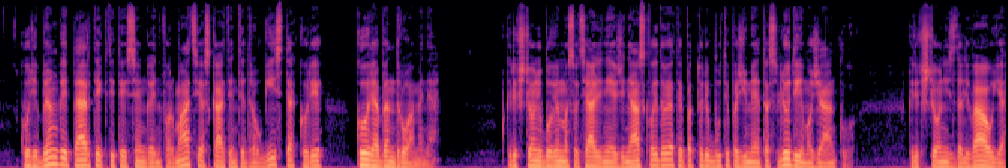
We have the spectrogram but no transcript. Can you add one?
- kūrybingai perteikti teisingą informaciją, skatinti draugystę, kuri kuria bendruomenę. Krikščionių buvimas socialinėje žiniasklaidoje taip pat turi būti pažymėtas liudijimo ženklu. Krikščionys dalyvauja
